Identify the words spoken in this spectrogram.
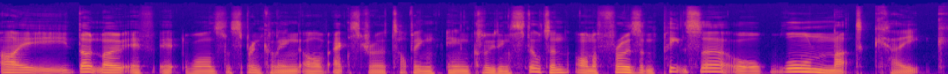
I don't know if it was the sprinkling of extra topping, including Stilton, on a frozen pizza or walnut cake,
